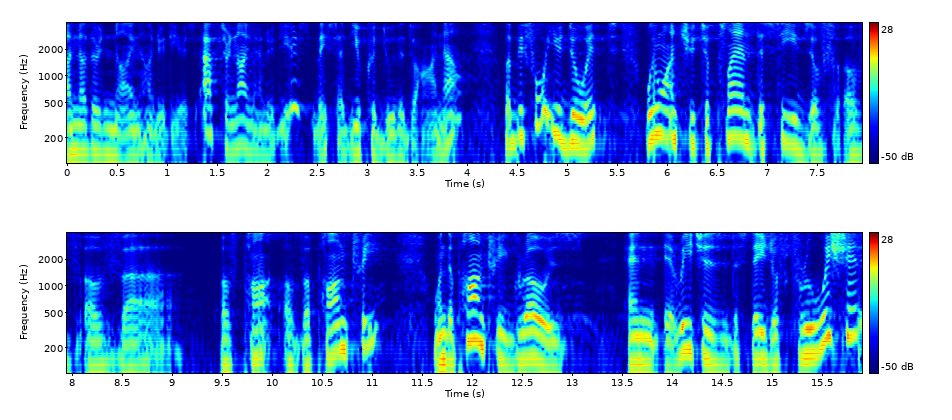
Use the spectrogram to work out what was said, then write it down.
Another 900 years. After 900 years, they said, You could do the dua now. But before you do it, we want you to plant the seeds of, of, of, uh, of, palm, of a palm tree. When the palm tree grows and it reaches the stage of fruition,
